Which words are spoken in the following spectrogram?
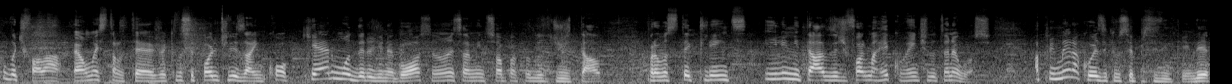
que eu vou te falar é uma estratégia que você pode utilizar em qualquer modelo de negócio, não necessariamente só para produto digital, para você ter clientes ilimitados de forma recorrente do teu negócio. A primeira coisa que você precisa entender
